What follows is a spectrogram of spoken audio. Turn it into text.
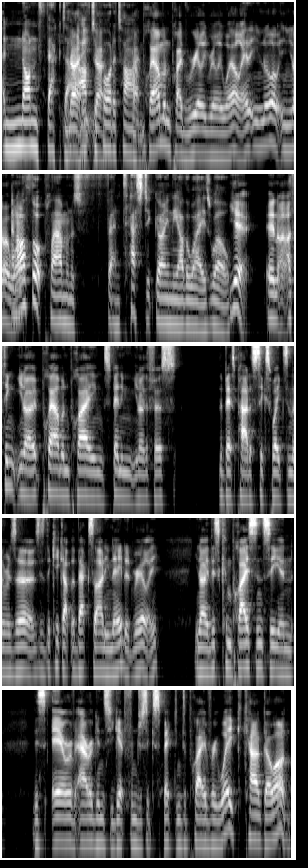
a non-factor No, he- after no, quarter no, time. Plowman played really, really well, and you know, you know what? and I thought Plowman was fantastic going the other way as well. Yeah, and I I think you know Plowman playing, spending you know the first, the best part of six weeks in the reserves is the kick up the backside he needed. Really, you know this complacency and this air of arrogance you get from just expecting to play every week can't go on.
